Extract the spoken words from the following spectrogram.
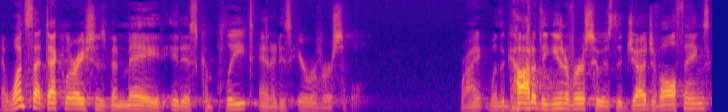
And once that declaration has been made, it is complete and it is irreversible. Right? When the God of the universe, who is the judge of all things,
